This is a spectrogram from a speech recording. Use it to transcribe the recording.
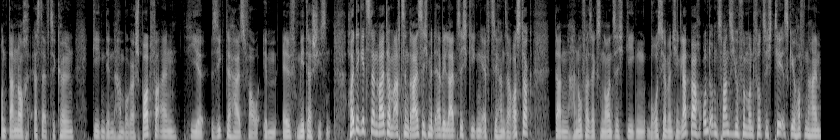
und dann noch 1. FC Köln gegen den Hamburger Sportverein. Hier siegt der HSV im Elfmeterschießen. Heute geht es dann weiter um 18.30 Uhr mit RB Leipzig gegen FC Hansa Rostock, dann Hannover 96 gegen Borussia Mönchengladbach und um 20.45 Uhr TSG Hoffenheim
